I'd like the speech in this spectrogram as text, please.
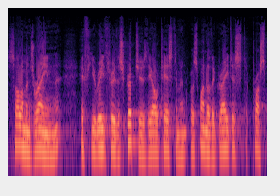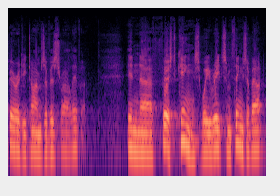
Solomon's reign, if you read through the scriptures, the Old Testament, was one of the greatest prosperity times of Israel ever in uh, First Kings, we read some things about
